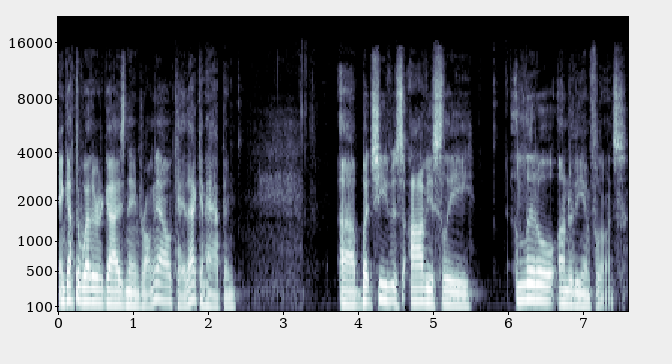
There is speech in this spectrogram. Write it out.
and got the weather guy's names wrong. Now, okay, that can happen. Uh, but she was obviously a little under the influence.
